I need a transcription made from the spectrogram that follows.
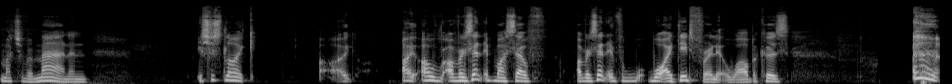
much of a man? And it's just like, I, I, I I resented myself. I resented for what I did for a little while because I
